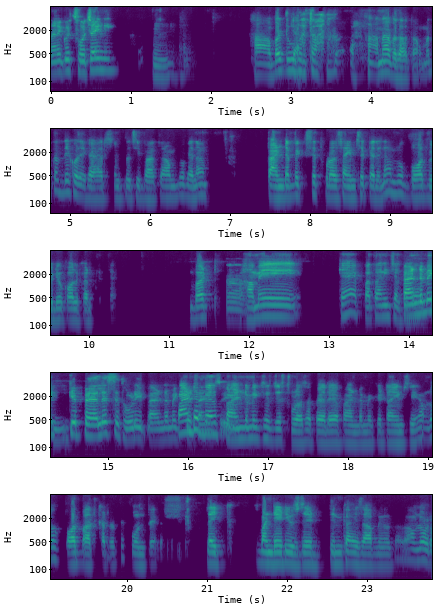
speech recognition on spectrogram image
मैंने कुछ सोचा ही नहीं। हम्म। हाँ बट तू बता। हाँ मैं बताता हूँ। मतलब देखो देखा यार सिंपल सी बात है। हम लोग है ना पैंडेमिक से थोड़ा टाइम से पहले ना हम लोग बहुत वीडियो कॉल करते थे। बट हाँ। हमें क्या है पता नहीं चलता पैंडेमिक के पहले से थोड़ी पैंडेमिक पैंडेमिक से पैंडेमिक से जस्ट थोड़ा सा पहले या पैंडेमिक के टाइम से हम लोग बहुत बात करते थे फ़ोन पे। लाइक मंडे ट्यूसडे दिन का हिसाब नहीं होता हम लोग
